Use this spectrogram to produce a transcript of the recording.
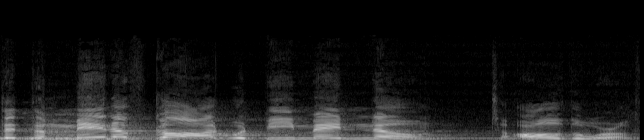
That the men of God would be made known to all the world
